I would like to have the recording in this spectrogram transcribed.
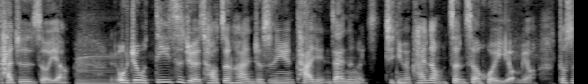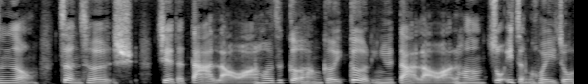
他就是这样。嗯，我觉得我第一次觉得超震撼，就是因为他以前在那个基金会开那种政策会议，有没有？都是那种政策界的大佬啊，然后是各行各各个领域大佬啊，然后那种坐一整个会议桌，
